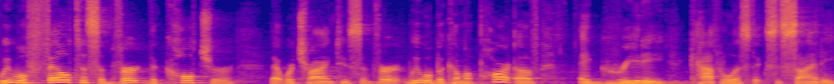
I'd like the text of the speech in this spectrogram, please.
we will fail to subvert the culture that we're trying to subvert. We will become a part of a greedy capitalistic society,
